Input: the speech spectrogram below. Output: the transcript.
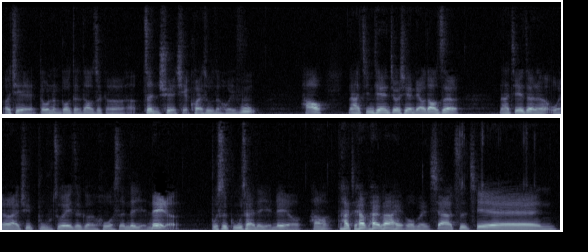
而且都能够得到这个正确且快速的回复。好。那今天就先聊到这，那接着呢，我要来去补追这个《火神的眼泪》了，不是古彩的眼泪哦。好，大家拜拜，我们下次见。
